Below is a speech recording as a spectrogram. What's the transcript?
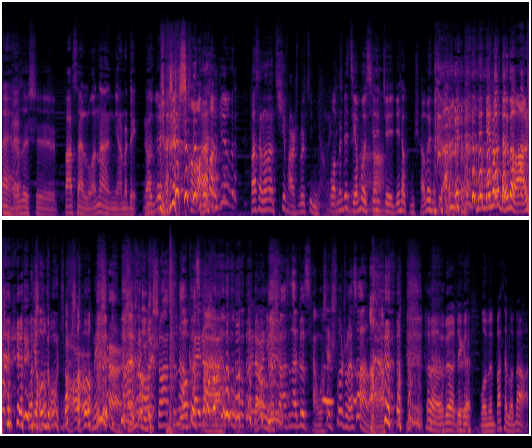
哎格子是巴塞罗那娘们儿队，是吧？这这少吧？这个 巴塞罗那踢法是不是最娘的？我们这节目先啊。解决一下股权问题啊，您您稍微等等啊，摇动手，没事儿，等会儿你们说阿森纳更惨，我拍照等会儿你们说阿森纳更惨，我先说出来算了啊。呃，没有这个，我们巴塞罗那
